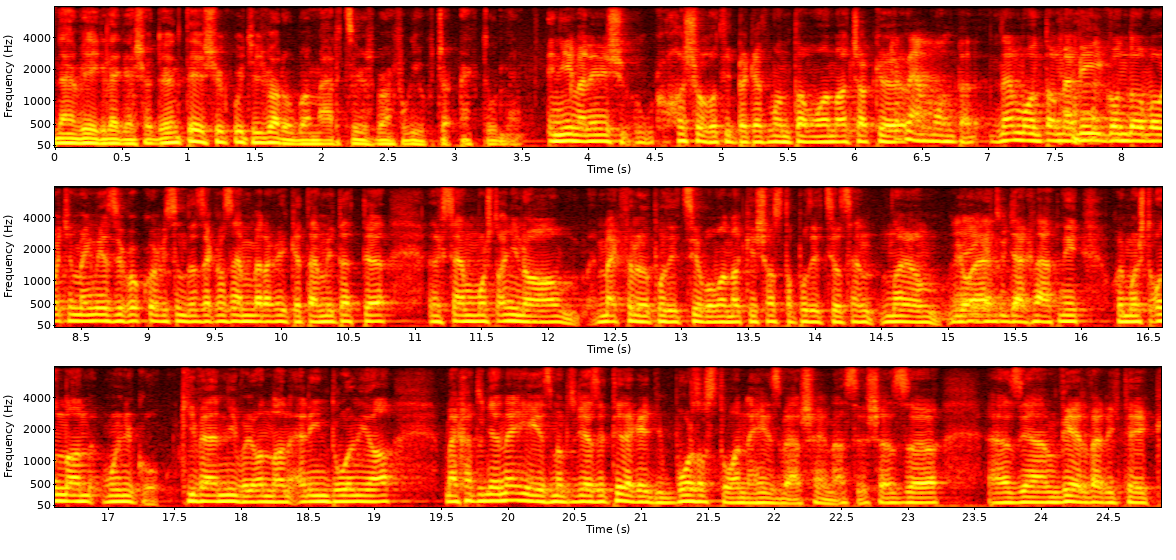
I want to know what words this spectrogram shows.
nem végleges a döntésük, úgyhogy valóban márciusban fogjuk csak megtudni. Én nyilván én is hasonló tippeket mondtam volna, csak, csak nem mondtad. Nem mondtam, mert végig gondolva, hogyha megnézzük, akkor viszont ezek az emberek, akiket említettél, ezek szerintem most annyira megfelelő pozícióban vannak, és azt a pozíciót szerintem nagyon jól el tudják látni, hogy most onnan mondjuk kivenni, vagy onnan elindulnia, meg hát ugye nehéz, mert ugye ez egy, tényleg egy borzasztóan nehéz verseny lesz, és ez, ez ilyen vérveríték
